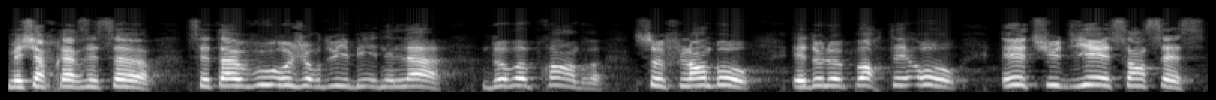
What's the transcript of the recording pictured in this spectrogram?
Mes chers frères et sœurs, c'est à vous aujourd'hui, là, de reprendre ce flambeau et de le porter haut, étudier sans cesse,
